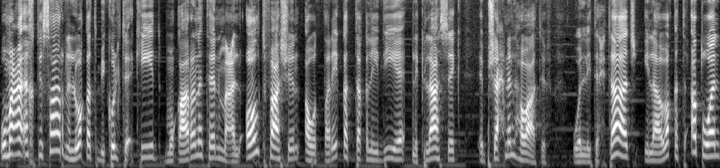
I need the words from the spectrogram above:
ومع اختصار للوقت بكل تأكيد مقارنة مع الأولد فاشن أو الطريقة التقليدية الكلاسيك بشحن الهواتف واللي تحتاج إلى وقت أطول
